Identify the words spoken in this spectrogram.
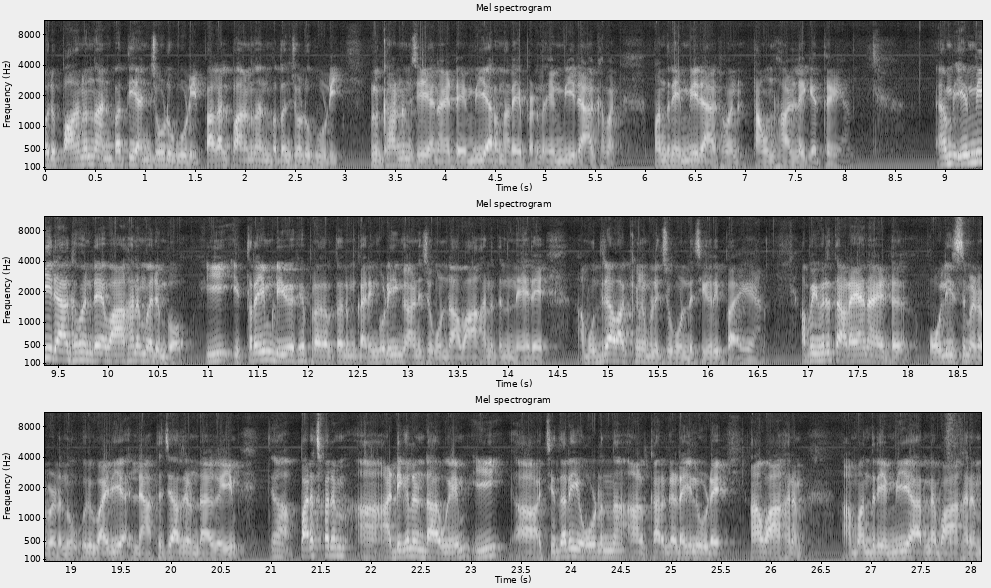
ഒരു പതിനൊന്ന് അൻപത്തി അഞ്ചോട് കൂടി പകൽ പതിനൊന്ന് അൻപത്തഞ്ചോട് കൂടി ഉദ്ഘാടനം ചെയ്യാനായിട്ട് എം വി ആർ എന്നറിയപ്പെടുന്ന എം വി രാഘവൻ മന്ത്രി എം വി രാഘവൻ ടൗൺ ഹാളിലേക്ക് എത്തുകയാണ്. എം വി രാഘവന്റെ വാഹനം വരുമ്പോൾ ഈ ഇത്രയും ഡി എഫ് പ്രവർത്തകരും കരിങ്കൊടിയും കാണിച്ചുകൊണ്ട് ആ വാഹനത്തിന് നേരെ മുദ്രാവാക്യങ്ങൾ വിളിച്ചുകൊണ്ട് ചീറിപ്പായുകയാണ്. അപ്പോൾ ഇവരെ തടയാനായിട്ട് പോലീസും ഇടപെടുന്നു. ഒരു വലിയ ലാത്തിചാർജ് ഉണ്ടാകുകയും പരസ്പരം അടികളുണ്ടാവുകയും ഈ ചിതറി ഓടുന്ന ആൾക്കാർക്കിടയിലൂടെ ആ വാഹനം മന്ത്രി എം വി ആറിന്റെ വാഹനം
